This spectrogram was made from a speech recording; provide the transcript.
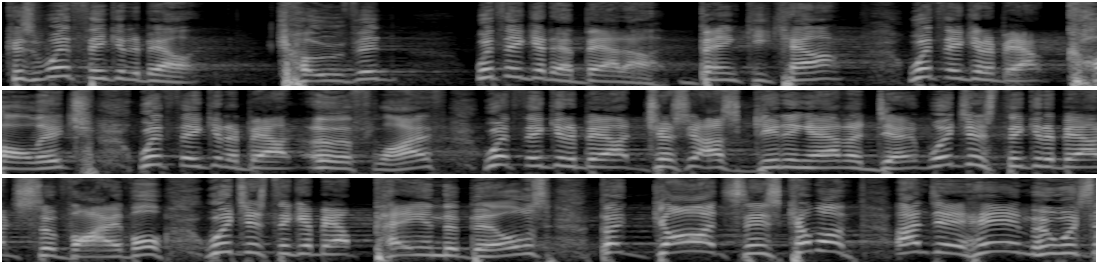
Because we're thinking about COVID, we're thinking about a bank account, we're thinking about college. We're thinking about earth life. We're thinking about just us getting out of debt. We're just thinking about survival. We're just thinking about paying the bills. But God says, come on, unto him who was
